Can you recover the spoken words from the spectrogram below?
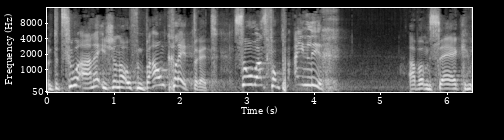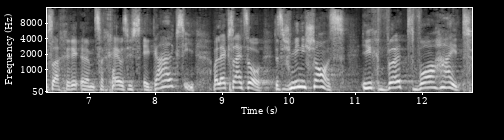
Und dazu ist er noch auf den Baum geklettert. Sowas von peinlich. Aber im Säg, im ähm, Zachäus ist es egal gewesen. Weil er gesagt so, das ist meine Chance. Ich will die Wahrheit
